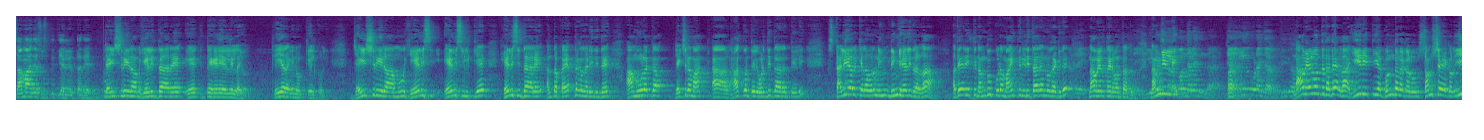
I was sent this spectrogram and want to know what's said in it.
ಸಮಾಜ ಸುಸ್ಥಿತಿಯಲ್ಲಿರ್ತದೆ. ಜೈ ಶ್ರೀರಾಮ್ ಹೇಳಿದ್ದಾರೆ ಅಂತ ಹೇಳಿ ಇವರು. ಕ್ಲಿಯರ್ ಆಗಿ ನಾವು ಕೇಳ್ಕೊಳ್ಳಿ. ಜೈ ಶ್ರೀರಾಮು ಹೇಳಿಸಿ, ಹೇಳಿಸಲಿಕ್ಕೆ ಹೇಳಿಸಿದ್ದಾರೆ ಅಂತ ಪ್ರಯತ್ನಗಳು ನಡೆದಿದೆ. ಆ ಮೂಲಕ ಜೈ ಶ್ರೀರಾಮ್ ಹಾಕಿ ಹಾಕು ಅಂತೇಳಿ ಹೊಡೆದಿದ್ದಾರೆ ಅಂತೇಳಿ ಸ್ಥಳೀಯರು ಕೆಲವರು ನಿಮ್, ನಿಮ್ಗೆ ಹೇಳಿದ್ರಲ್ಲ? ಅದೇ ರೀತಿ ನಮಗೂ ಕೂಡ ಮಾಹಿತಿ ನೀಡಿದ್ದಾರೆ ಅನ್ನೋದಾಗಿದೆ. ನಾವು ಹೇಳ್ತಾ ಇರುವಂತಹದ್ದು. ನಮ್ಗಿಲ್ಲಿ ನಾವು ಹೇಳುವಂಥದ್ದು ಅದೇ ಅಲ್ಲ ಈ ರೀತಿಯ ಗೊಂದಲಗಳು ಸಂಶಯಗಳು ಈ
